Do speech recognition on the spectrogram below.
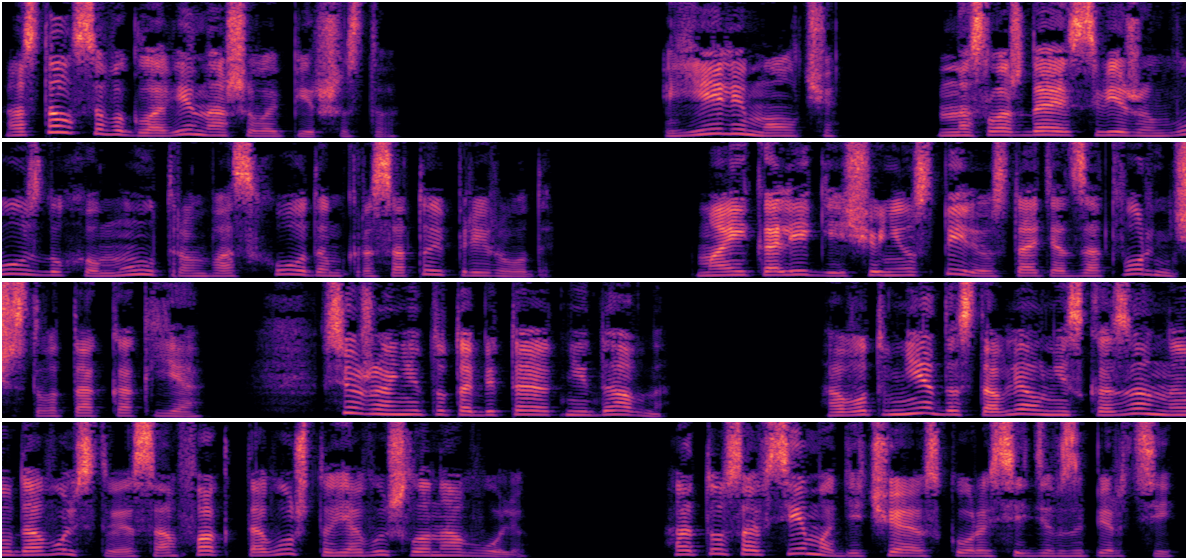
остался во главе нашего пиршества. Ели молча, наслаждаясь свежим воздухом, утром, восходом, красотой природы. Мои коллеги еще не успели устать от затворничества так, как я. Все же они тут обитают недавно. А вот мне доставлял несказанное удовольствие сам факт того, что я вышла на волю. А то совсем одичаю скоро, сидя в заперти.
